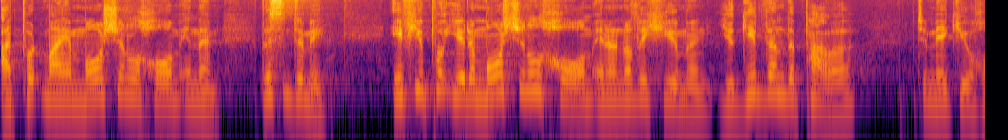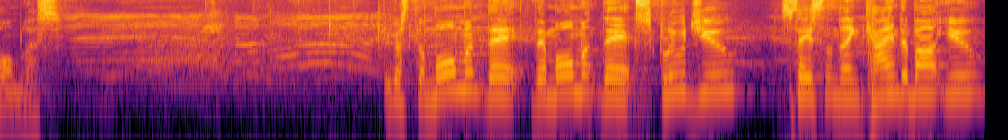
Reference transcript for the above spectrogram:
I put my emotional home in them. Listen to me. If you put your emotional home in another human, you give them the power to make you homeless. Because the moment they, the moment they exclude you, say something kind about you,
